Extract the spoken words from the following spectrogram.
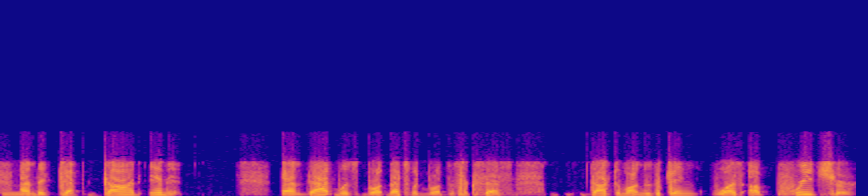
Mm-hmm. And they kept God in it. And that was brought that's what brought the success. Dr. Martin Luther King was a preacher,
